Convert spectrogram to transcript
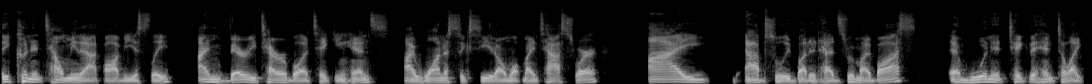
They couldn't tell me that, obviously. I'm very terrible at taking hints. I want to succeed on what my tasks were. I absolutely butted heads with my boss and wouldn't take the hint to like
